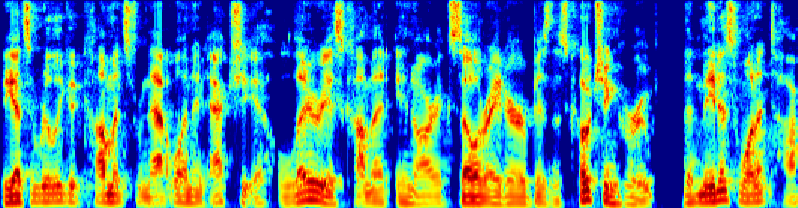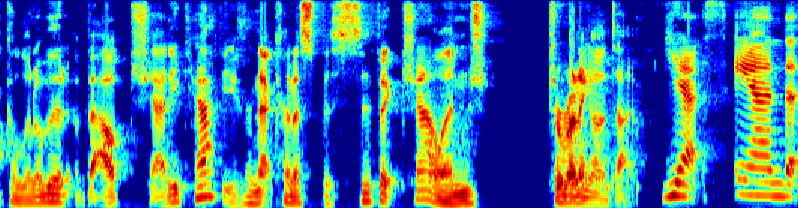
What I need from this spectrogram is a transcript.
we got some really good comments from that one and actually a hilarious comment in our accelerator business coaching group that made us want to talk a little bit about chatty Cathy's and that kind of specific challenge to running on time. Yes. And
